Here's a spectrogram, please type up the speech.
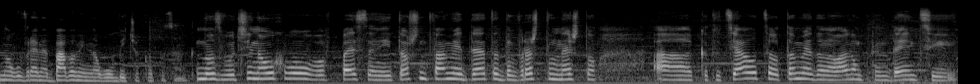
много време. Баба ми много обича кълпазанка. но звучи много хубаво в песен и точно това ми е идеята да връщам нещо. А, като цяло целта ми е да налагам тенденции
